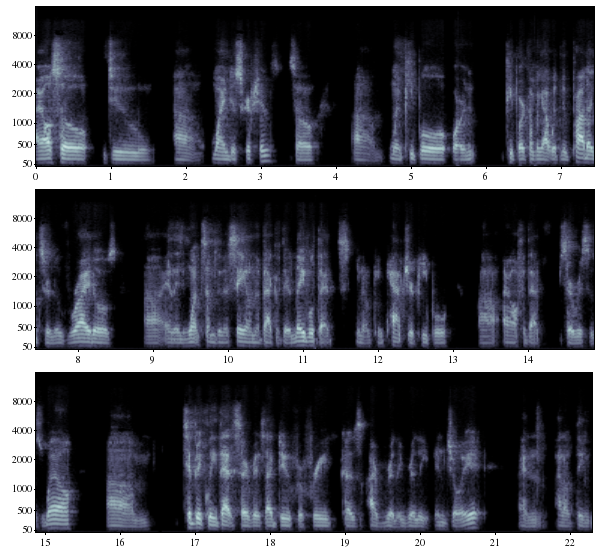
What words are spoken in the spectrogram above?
I also do uh, wine descriptions. So um, when people or people are coming out with new products or new varietals, uh, and they want something to say on the back of their label that you know can capture people, uh, I offer that service as well. Um, typically, that service I do for free because I really, really enjoy it, and I don't think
